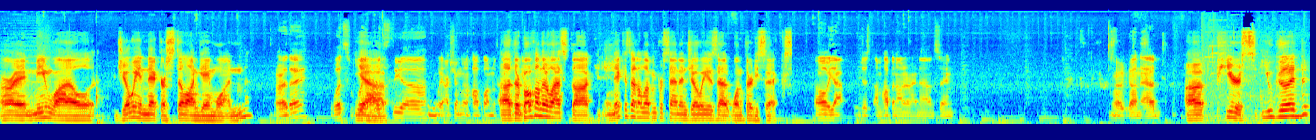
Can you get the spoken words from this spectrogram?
All right. Meanwhile, Joey and Nick are still on game one. Are they? What's what, Yeah. What's the uh? Wait, actually, I'm gonna hop on. With Uh, they're both on their last stock. Nick is at 11% and Joey is at 136. Oh yeah, I'm just I'm hopping on it right now and saying. I got an ad. Uh, Pierce, you good?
